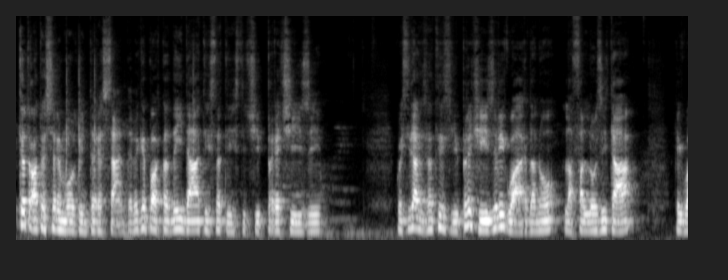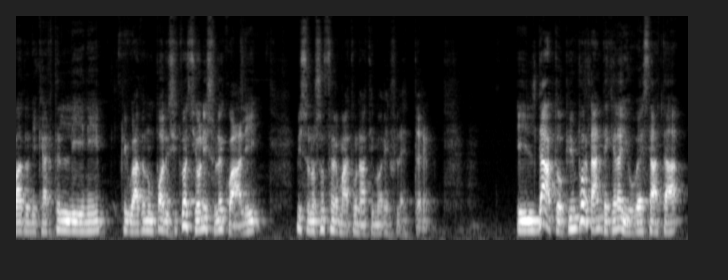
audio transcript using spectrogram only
che ho trovato essere molto interessante perché porta dei dati statistici precisi. Questi dati statistici precisi riguardano la fallosità, riguardano i cartellini, riguardano un po' di situazioni sulle quali mi sono soffermato un attimo a riflettere. Il dato più importante è che la Juve è stata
